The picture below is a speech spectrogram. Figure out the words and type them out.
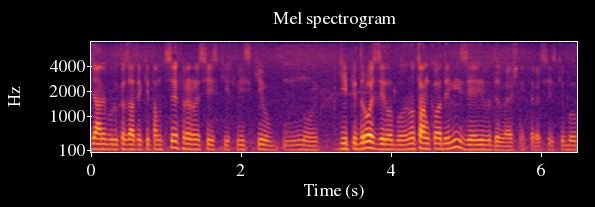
я не буду казати, які там цифри російських військів, ну, які підрозділи були. Ну, танкова дивізія і ВДВшники російські були.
